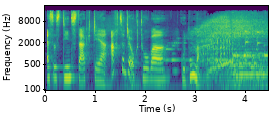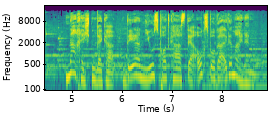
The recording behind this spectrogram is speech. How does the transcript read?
Es ist Dienstag, der 18. Oktober. Guten Morgen. Nachrichtenwecker, der News-Podcast der Augsburger Allgemeinen.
